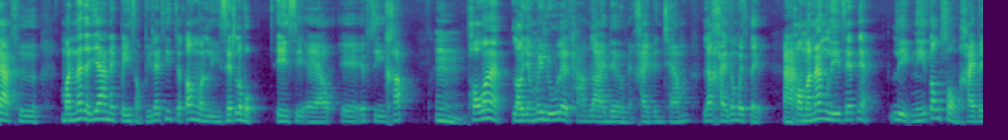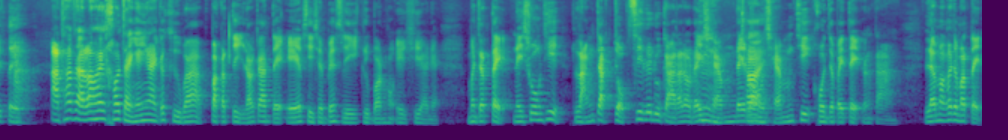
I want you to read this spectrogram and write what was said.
ยากคือ มันน่าจะยากในปี 2 ปีแรกที่จะต้องมารีเซ็ตระบบ ACL AFC ครับอืมเพราะว่าเรายังไม่รู้เลยไทม์ไลน์เดิมเนี่ยใครเป็นแชมป์และใครต้องไปเตะอ่าพอมานั่งรีเซ็ตเนี่ย ลีกนี้ต้องส่งใครไปเตะอะอะถ้าจะเล่าให้เข้าใจง่าย ๆ ก็คือว่าปกติแล้วการเตะ AFC Champions League หรือบอลของเอเชียเนี่ยมันจะเตะในช่วงที่หลังจากจบสิ้นฤดูกาลแล้วเราได้แชมป์ได้รองใช่แชมป์ที่คนจะไปเตะต่างๆ แล้วมันก็จะมาเตะ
